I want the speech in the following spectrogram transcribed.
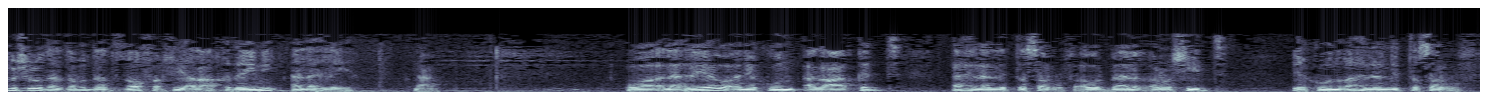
أهم الشروط التي لابد أن تتوفر في العقدين الأهلية. نعم. والأهلية وأن يكون العاقد أهلا للتصرف أو البالغ الرشيد يكون أهلا للتصرف.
